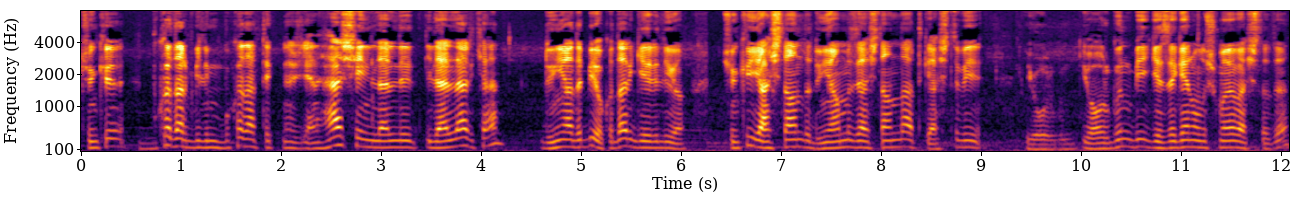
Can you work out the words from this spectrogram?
Çünkü bu kadar bilim, bu kadar teknoloji yani her şeyin ilerle, ilerlerken dünyada bir o kadar geriliyor. Çünkü yaşlandı, dünyamız yaşlandı artık. Yaşlı bir Yorgun. yorgun bir gezegen oluşmaya başladı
